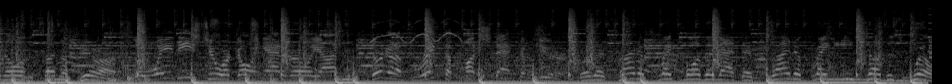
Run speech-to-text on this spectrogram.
then all of a sudden appear on. The way these two are going at it early on, they're going to break the punch stack computer. Well, they're trying to break more than that. They're trying to break each other's will.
